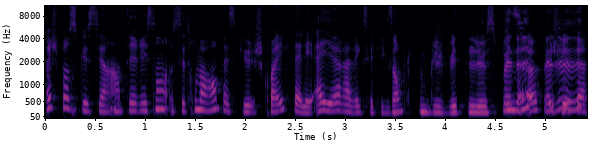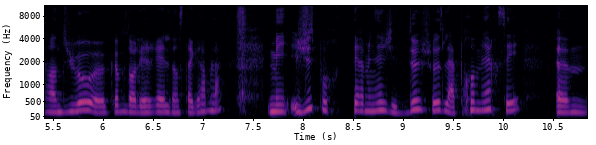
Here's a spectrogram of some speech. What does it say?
Ouais, je pense que c'est intéressant. C'est trop marrant parce que je croyais que tu allais ailleurs avec cet exemple. Donc, je vais te le spin-off. Je vais faire un duo euh, comme dans les réels d'Instagram, là. Mais juste pour terminer, j'ai deux choses. La première, c'est. Euh,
